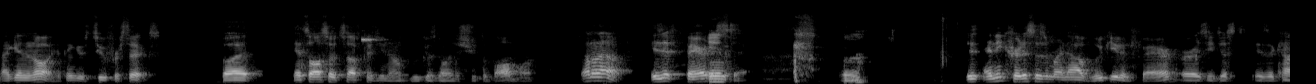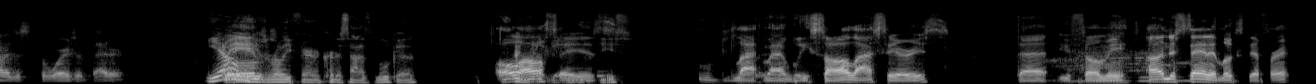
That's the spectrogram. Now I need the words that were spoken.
Not getting it all. I think it was two for six, but it's also tough because you know Luka's going to shoot the ball more. So I don't know. Is it fair to and, say? Is any criticism right now of Luke even fair, or is he just? Is it kind of just the Warriors are better? Yeah, I don't think it's really fair to criticize Luka. All I'll say is, we saw last series that you feel me. I understand it looks different,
